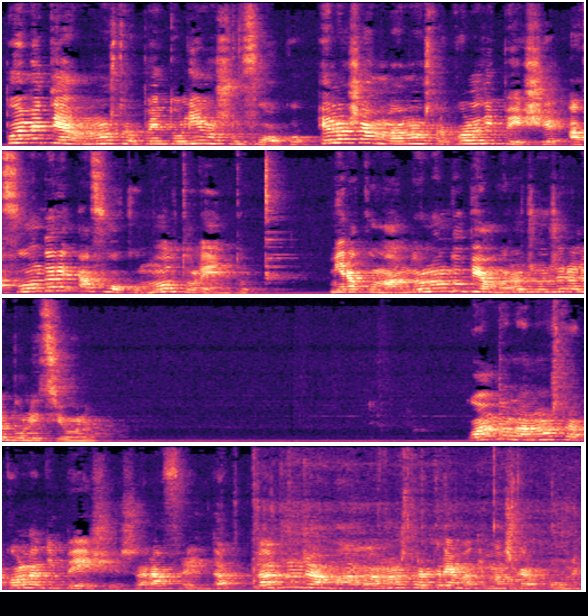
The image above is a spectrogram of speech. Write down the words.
Poi mettiamo il nostro pentolino sul fuoco e lasciamo la nostra colla di pesce affondere a fuoco molto lento. Mi raccomando, non dobbiamo raggiungere l'ebollizione. Quando la nostra colla di pesce sarà fredda, la aggiungiamo alla nostra crema di mascarpone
